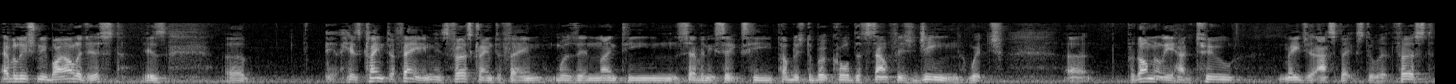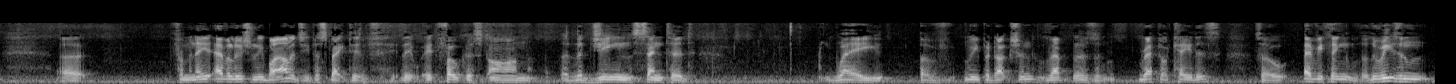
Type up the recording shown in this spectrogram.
evolutionary biologist. His uh, his claim to fame, his first claim to fame, was in 1976. He published a book called The Selfish Gene, which uh, predominantly had two major aspects to it. First, uh, from an evolutionary biology perspective, it, it focused on the gene centered way of reproduction, rep- replicators. So everything, the reason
